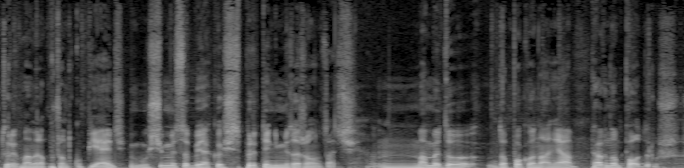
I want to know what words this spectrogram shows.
których mamy na początku 5, musimy sobie jakoś sprytnie nimi zarządzać. Mm, mamy do, do pokonania pewną podróż.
